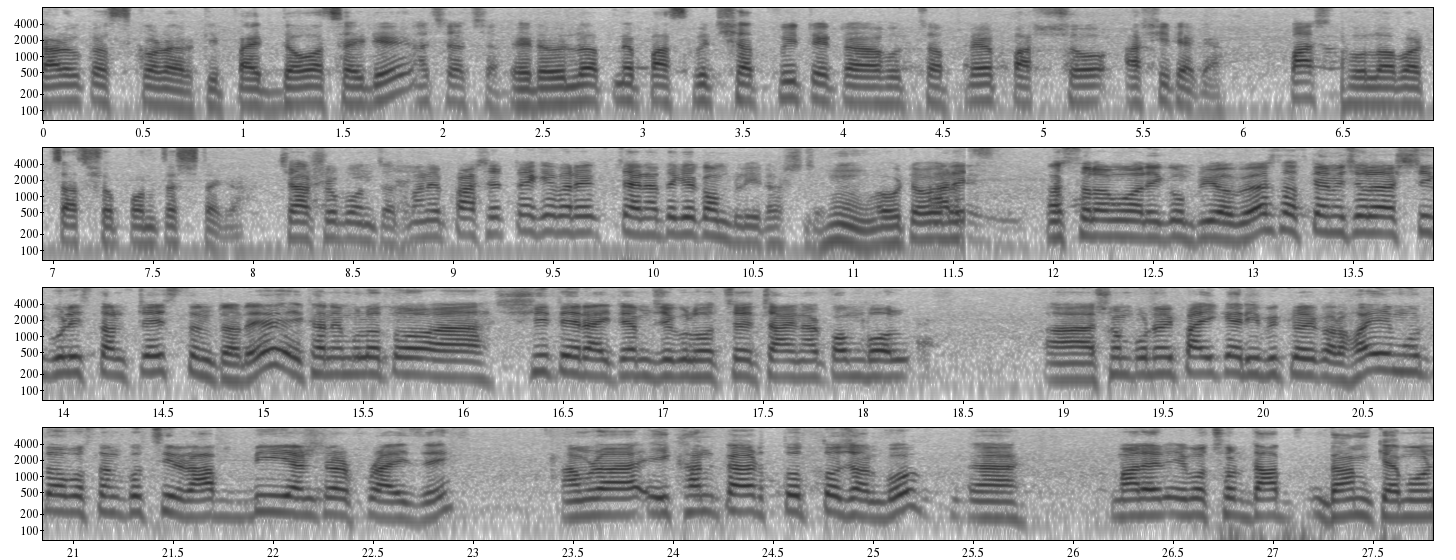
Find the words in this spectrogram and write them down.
কারও কাজ করা আর কি পাইপ দেওয়া সাইডে আচ্ছা আচ্ছা। এটা হলো আপনার পাঁচ ফিট সাত ফিট এটা হচ্ছে আপনার পাঁচশো আশি টাকা। পাঁচ হলো আবার চারশো পঞ্চাশ টাকা। চারশো পঞ্চাশ মানে পাশেরটা একেবারে চায়না থেকে কমপ্লিট আসছে। হুম ওইটা আসসালামু আলাইকুম প্রিয় ভিউয়ার্স আজকে আমি চলে আসছি গুলিস্তান ট্রেড সেন্টারে এখানে মূলত শীতের আইটেম যেগুলো হচ্ছে চায়না কম্বল আহ, সম্পূর্ণই পাইকারি বিক্রয় করা হয়। এই মুহূর্তে অবস্থান করছি রাব্বি এন্টারপ্রাইজে আমরা এখানকার তথ্য জানব মালের এবছর দাম দাম কেমন।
